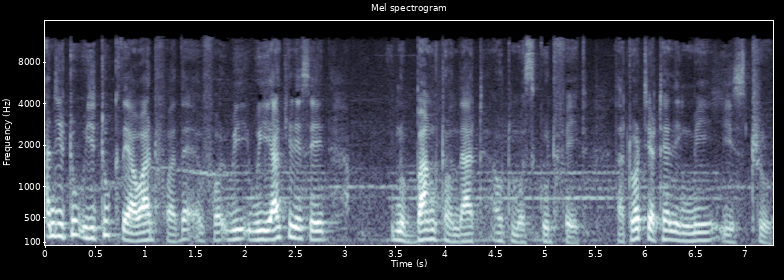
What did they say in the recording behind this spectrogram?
And you took, you took their word for that. For, we, we actually said, you know, banked on that utmost good faith, that what you're telling me is true,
